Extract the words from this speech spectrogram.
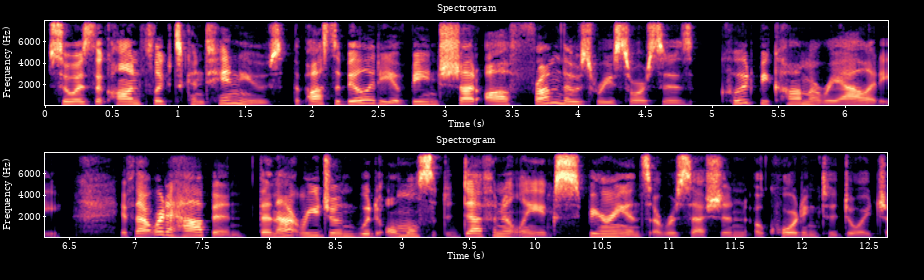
So, as the conflict continues, the possibility of being shut off from those resources could become a reality. If that were to happen, then that region would almost definitely experience a recession, according to Deutsche.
